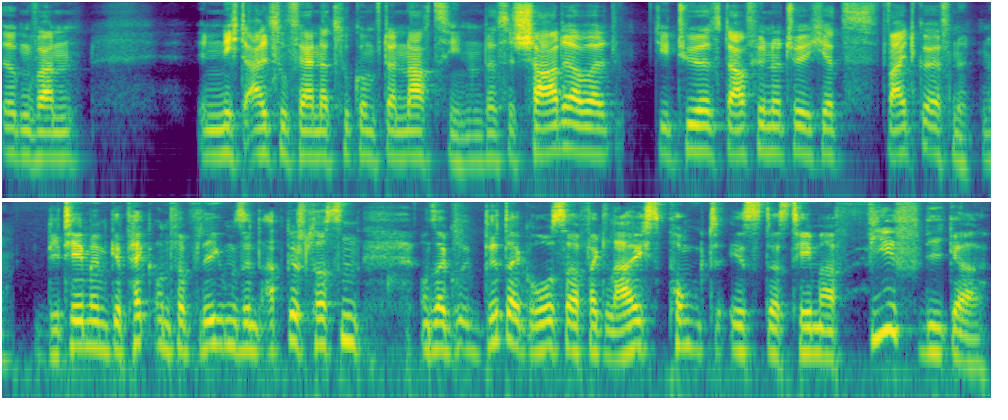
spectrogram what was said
irgendwann in nicht allzu ferner Zukunft dann nachziehen. Und das ist schade, aber die Tür ist dafür natürlich jetzt weit geöffnet. Ne? Die Themen Gepäck und Verpflegung sind abgeschlossen. Unser dritter großer Vergleichspunkt ist das Thema Vielflieger.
